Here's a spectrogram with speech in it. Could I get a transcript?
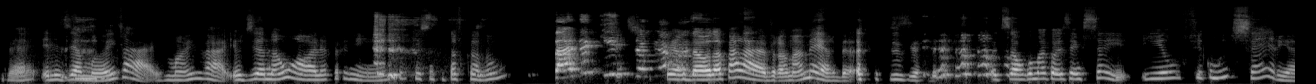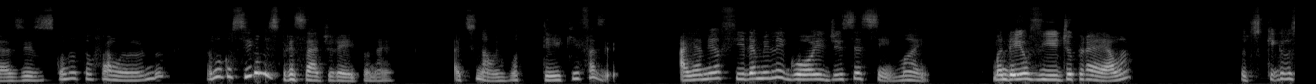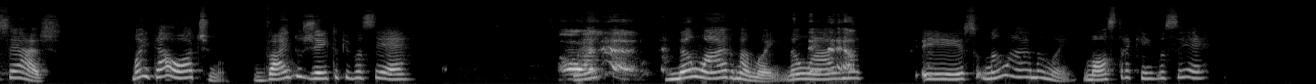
Né? Ele dizia, mãe, vai, mãe, vai. Eu dizia, não olha para mim, porque isso aqui tá ficando Sai daqui, joga Perdão da palavra, uma merda. Eu disse, alguma coisa tem que sair. E eu fico muito séria, às vezes, quando eu tô falando, eu não consigo me expressar direito, né? Aí disse, não, eu vou ter que fazer. Aí a minha filha me ligou e disse assim, mãe, mandei o vídeo para ela. Eu disse, o que, que você acha? Mãe, tá ótimo. Vai do jeito que você é. Né? Olha! Né? Não arma, mãe. Não arma isso não é, mamãe. Mostra quem você é.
